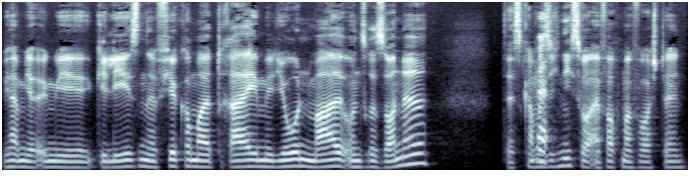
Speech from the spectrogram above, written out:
Wir haben ja irgendwie gelesen, 4,3 Millionen Mal unsere Sonne das kann man sich nicht so einfach mal vorstellen.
